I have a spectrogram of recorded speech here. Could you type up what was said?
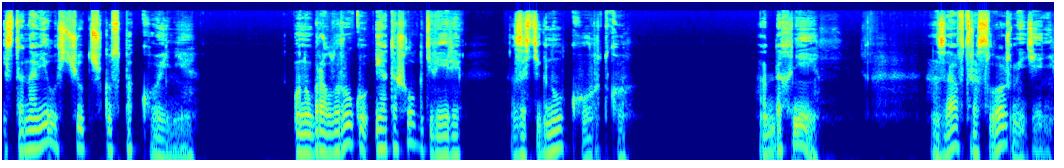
и становилось чуточку спокойнее. Он убрал руку и отошел к двери, застегнул куртку. «Отдохни. Завтра сложный день».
